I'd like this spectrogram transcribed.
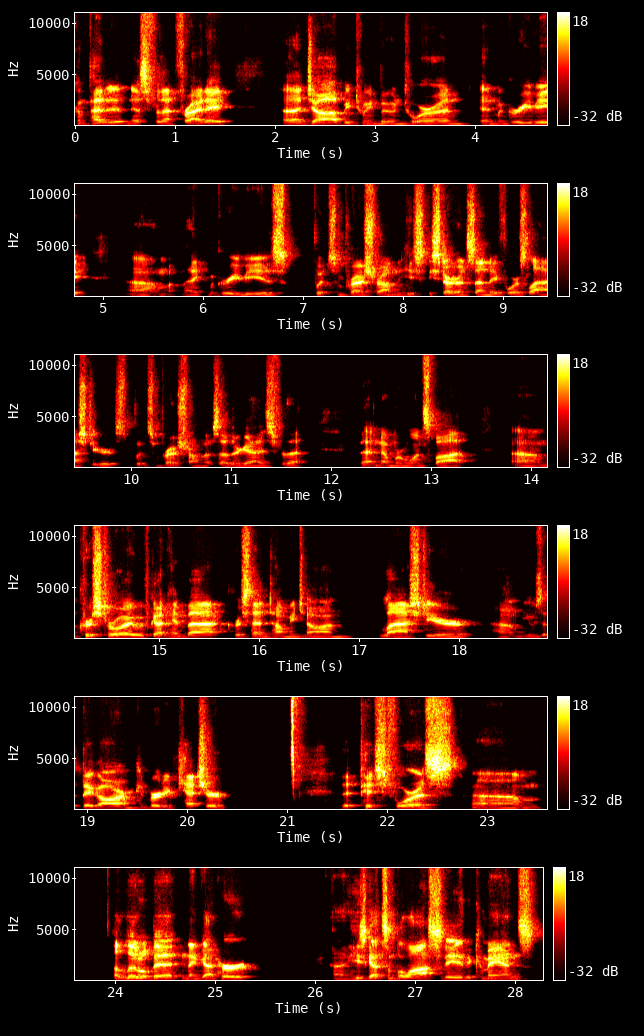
competitiveness for that Friday uh, job between Boone Torra and, and McGreevy. Um, I think McGreevy has put some pressure on. He's, he started on Sunday for us last year. He's putting some pressure on those other guys for that that number one spot. Um, Chris Troy, we've got him back. Chris had Tommy John last year. Um, he was a big arm, converted catcher that pitched for us um, a little bit and then got hurt. Uh, he's got some velocity. The commands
